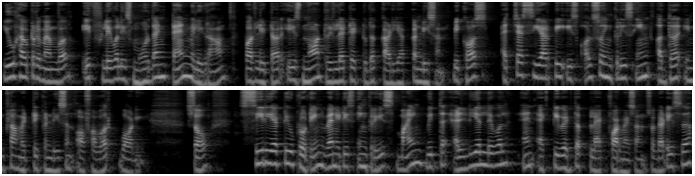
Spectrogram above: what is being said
you have to remember if level is more than 10 milligram per liter is not related to the cardiac condition because HSCRP is also increased in other inflammatory condition of our body. So C-reactive protein when it is increased bind with the LDL level and activate the plaque formation. So that is the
